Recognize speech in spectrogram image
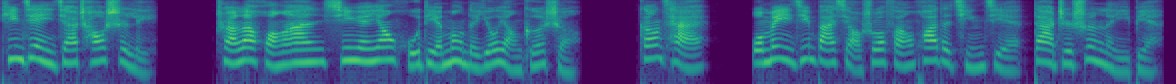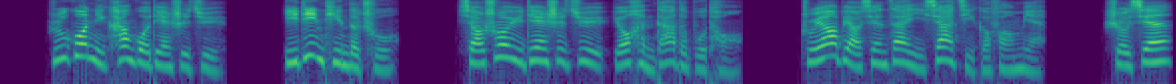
听见一家超市里传来黄安《新鸳鸯蝴蝶梦》的悠扬歌声。刚才。我们已经把小说《繁花》的情节大致顺了一遍。如果你看过电视剧，一定听得出小说与电视剧有很大的不同，主要表现在以下几个方面。首先，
